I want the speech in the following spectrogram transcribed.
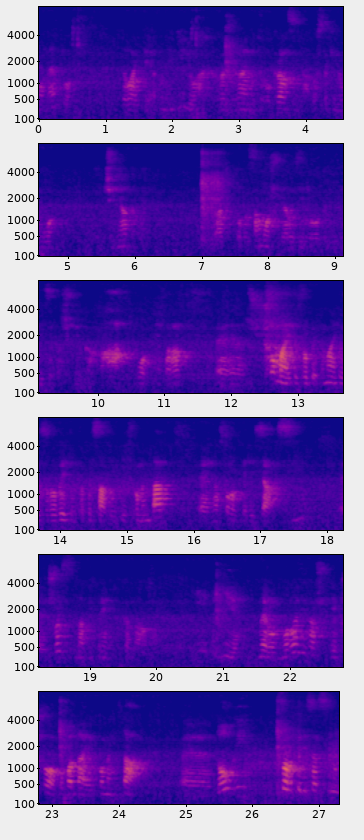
моменту, давайте у неділю розіграємо цього красення ось такими чинятами. Так, того самого, що я розігрував тоді фізика шкірка. Е, що маєте зробити? Маєте зробити, написати якийсь коментар е, на 40-50 слів, е, щось на підтримку тоді ми робимо розіграш. Якщо попадає коментар е, довгий, 40-50 слів,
